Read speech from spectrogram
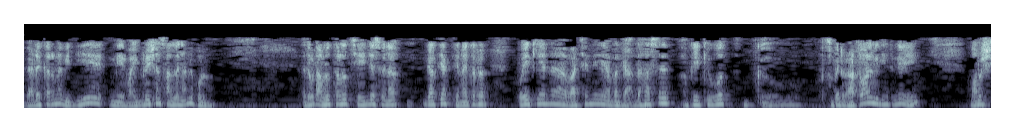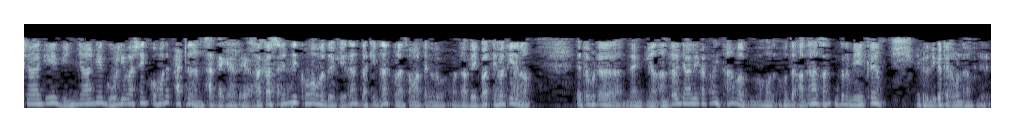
වැඩ කරන විදිහේ මේ ভাইබ්‍රේෂන්ස් අල්ලගන්න පුළුවන්. එතකොට අලුත් අලුත් චේන්ජස් වෙන ගතියක් තියෙනවා. ඒතකොට ඔය කියන වචනේ අපගේ අදහස අපි කිව්වොත් අපිට රටවල් විදිහට නෙවෙයි මනුෂ්‍යයාගේ විඥානීය ගෝලී වශයෙන් කොහොමද පැටර්න්ස් සකස් වෙන්නේ කොහොමද කියලා දකින්නත් පුළුවන් සමහරවිට වඩා වේගවත් එහෙම තියෙනවා. එතකොට දැන් අන්තර්ජාලයේ කතාව ඉතාම හොඳ අදහසක්. මොකද මේක ඒකට දිගට ඕන අපිට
